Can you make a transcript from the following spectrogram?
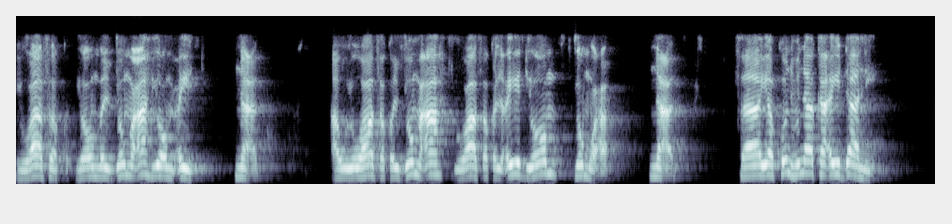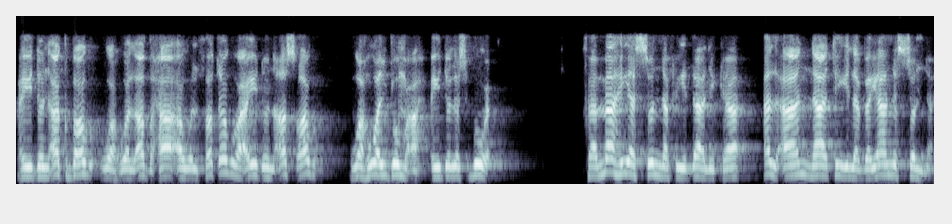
يوافق يوم الجمعة يوم عيد. نعم. أو يوافق الجمعة يوافق العيد يوم جمعة. نعم. فيكون هناك عيدان. عيد أكبر وهو الأضحى أو الفطر وعيد أصغر وهو الجمعة عيد الأسبوع. فما هي السنة في ذلك؟ الآن نأتي إلى بيان السنة.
